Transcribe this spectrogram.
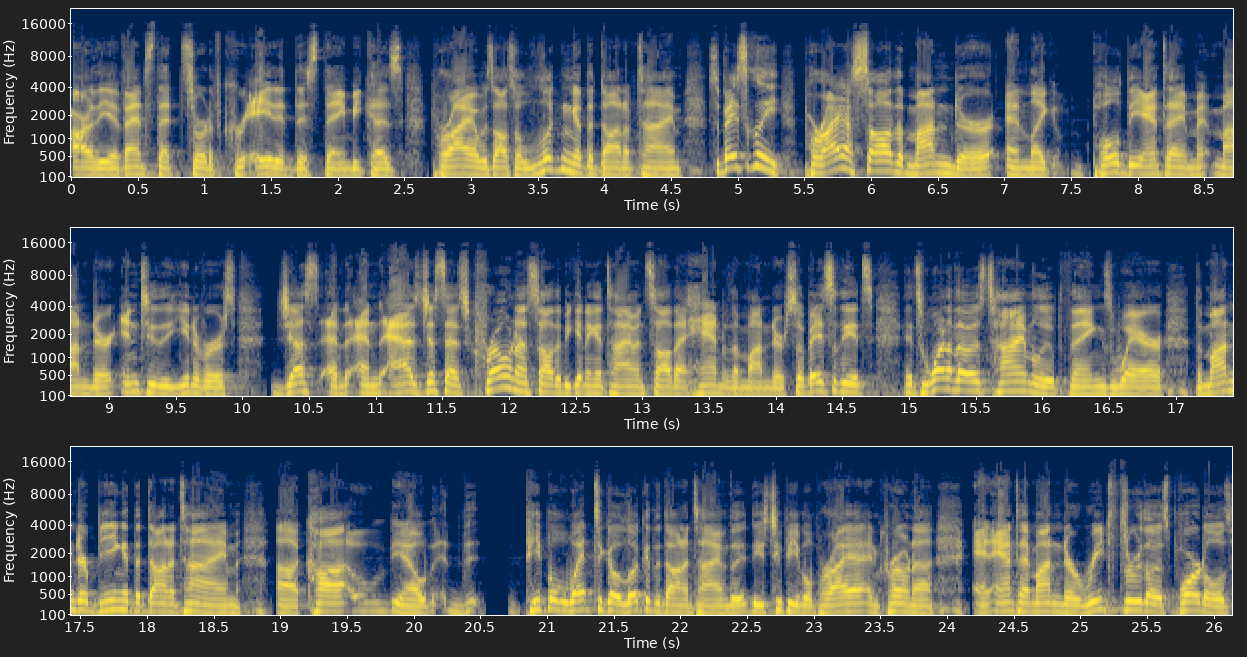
are the events that sort of created this thing because Pariah was also looking at the dawn of time. So basically, Pariah saw the monitor and like pulled the anti monitor into the universe just and, and as just as Krona saw the beginning of time and saw that hand of the monitor. So basically, it's it's one of those time loop things where the monitor being at the dawn of time, uh, caught you know. Th- people went to go look at the dawn of time th- these two people pariah and krona and anti-monitor reached through those portals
